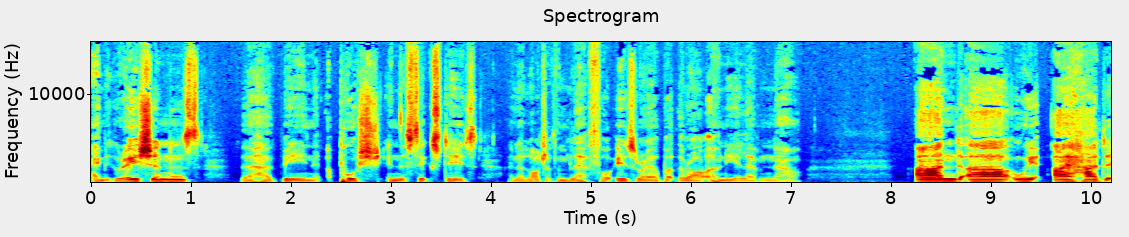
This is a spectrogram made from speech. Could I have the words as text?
emigrations, there have been a push in the 60s, and a lot of them left for Israel, but there are only 11 now. And uh, we, I had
